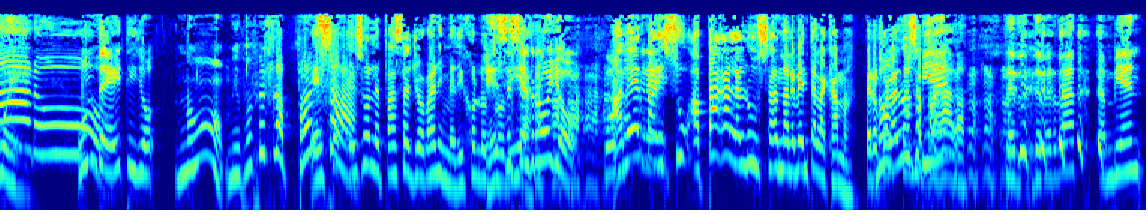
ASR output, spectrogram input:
güey. Claro. Un date y yo, no, me va a ver la panza. Eso, eso le pasa a Giovanni, me dijo el otro Ese es día. el rollo. ¿Cómo A ver, crees? Marisú, apaga la luz, ándale, vente a la cama. Pero No, con la luz también, apagada. De, de verdad, también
